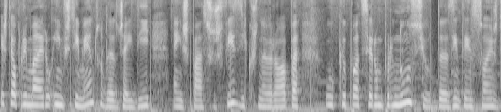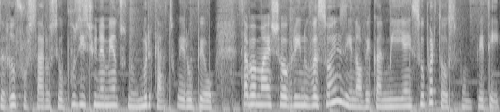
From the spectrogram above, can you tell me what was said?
Este é o primeiro investimento da JD em espaços físicos na Europa Europa, o que pode ser um prenúncio das intenções de reforçar o seu posicionamento no mercado europeu. Saiba mais sobre inovações e nova economia em supertoast.pt.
